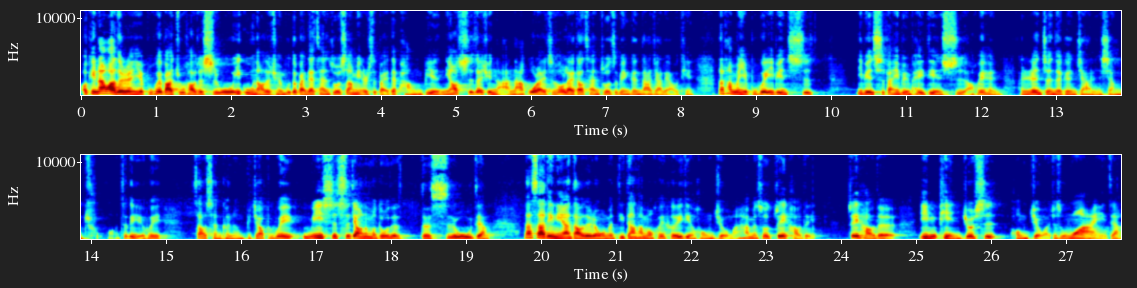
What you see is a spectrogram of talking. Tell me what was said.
，Okinawa 的人也不会把煮好的食物一股脑的全部都摆在餐桌上面，而是摆在旁边。你要吃再去拿，拿过来之后来到餐桌这边跟大家聊天。那他们也不会一边吃一边吃饭一边配电视啊，会很很认真的跟家人相处哦。这个也会造成可能比较不会无意识吃掉那么多的的食物这样。那萨丁尼亚岛的人，我们提到他们会喝一点红酒嘛？他们说最好的最好的饮品就是。红酒啊，就是 wine 这样，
